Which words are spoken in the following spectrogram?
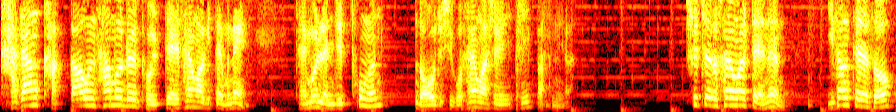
가장 가까운 사물을 볼 때 사용하기 때문에 대물 렌즈 통은 넣어주시고 사용하시지 맞습니다. 실제로 사용할 때에는 이 상태에서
